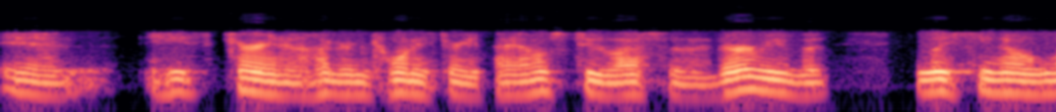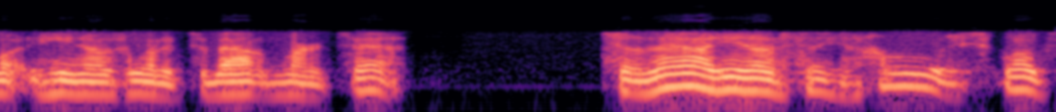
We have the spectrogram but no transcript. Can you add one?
and he's carrying 123 pounds, two less than the Derby, but at least he know what he knows what it's about and where it's at. So now, you know, I'm thinking, holy smokes,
